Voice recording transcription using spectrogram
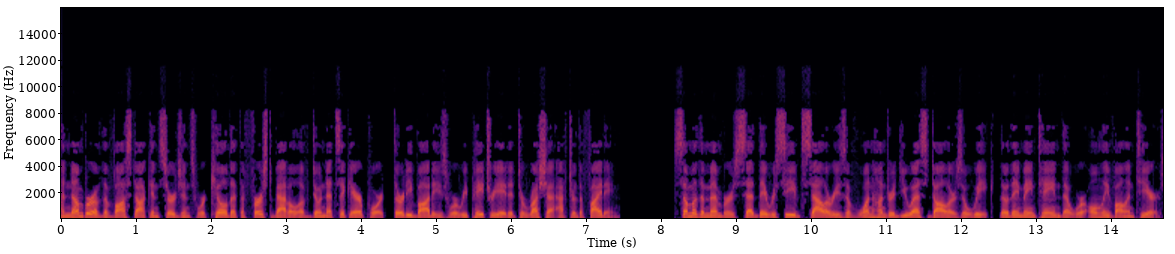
A number of the Vostok insurgents were killed at the First Battle of Donetsk Airport, 30 bodies were repatriated to Russia after the fighting. Some of the members said they received salaries of 100 US dollars a week, though they maintained that were only volunteers.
